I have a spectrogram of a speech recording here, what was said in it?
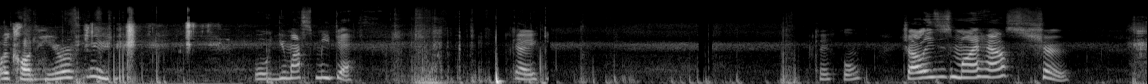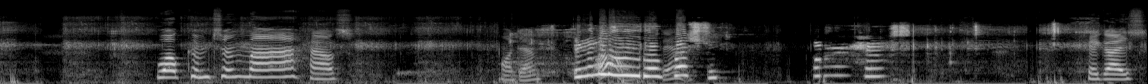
I can't hear a thing. Well, you must be deaf. Okay. Okay, cool. Charlie's is my house? Sure. Welcome to my house. Oh, damn. In the middle of damn. a question. Okay, guys.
